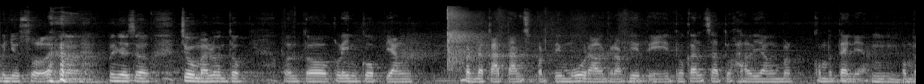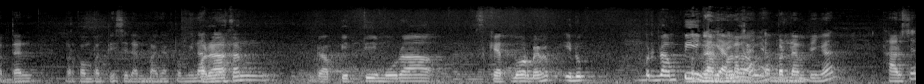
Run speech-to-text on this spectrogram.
menyusul. Menyusul. Cuman untuk untuk lingkup yang berdekatan seperti mural graffiti itu kan satu hal yang berkompeten ya kompeten berkompetisi dan banyak peminat Padahal kan graffiti, mural, skateboard, BMX hidup berdampingan. Bang. makanya berdampingan harusnya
